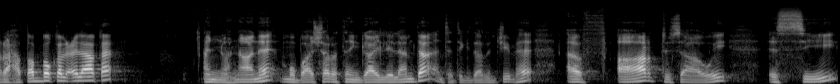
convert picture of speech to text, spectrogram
راح أطبق العلاقة إنه هنا مباشرة قايل لي لمدا أنت تقدر تجيبها fr تساوي ال C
